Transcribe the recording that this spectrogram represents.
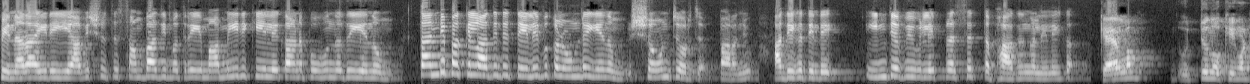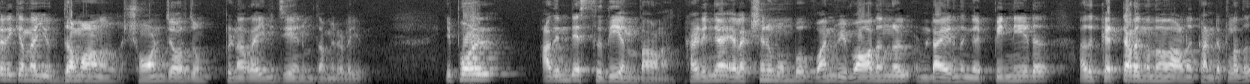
പിണറായിയുടെ ഈ അവിശുദ്ധ സമ്പാദ്യമത്രയും അമേരിക്കയിലേക്കാണ് പോകുന്നത് എന്നും തന്റെ പക്കൽ അതിന്റെ തെളിവുകൾ ഉണ്ട് എന്നും ഷോൺ ജോർജ് പറഞ്ഞു. അദ്ദേഹത്തിന്റെ ഇന്റർവ്യൂവിലെ പ്രസക്ത ഭാഗങ്ങളിലേക്ക്. കേരളം ഉറ്റുനോക്കിക്കൊണ്ടിരിക്കുന്ന യുദ്ധമാണ് ഷോൺ ജോർജും പിണറായി വിജയനും തമ്മിലുള്ള ഇപ്പോൾ അതിന്റെ സ്ഥിതി എന്താണ്? കഴിഞ്ഞ ഇലക്ഷന് മുമ്പ് വൻ വിവാദങ്ങൾ ഉണ്ടായിരുന്നെങ്കിൽ പിന്നീട് അത് കെട്ടടങ്ങുന്നതാണ് കണ്ടിട്ടുള്ളത്.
